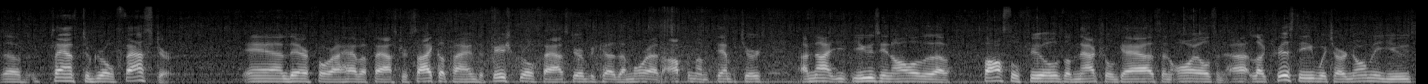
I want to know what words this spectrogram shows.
the plants to grow faster. And therefore I have a faster cycle time. The fish grow faster because I'm more at optimum temperatures. I'm not using all of the fossil fuels of natural gas and oils and uh, electricity, which are normally used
